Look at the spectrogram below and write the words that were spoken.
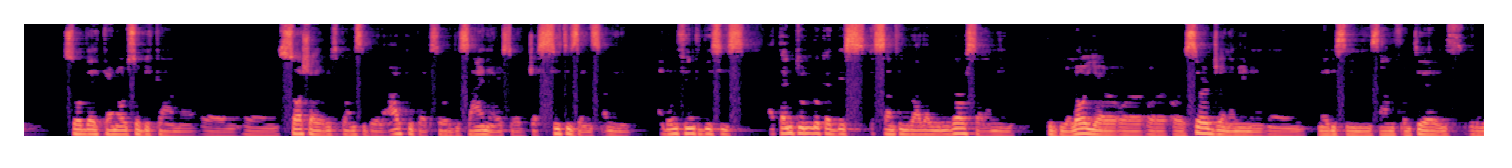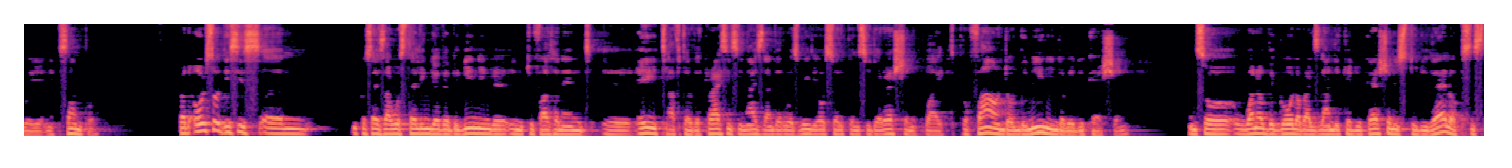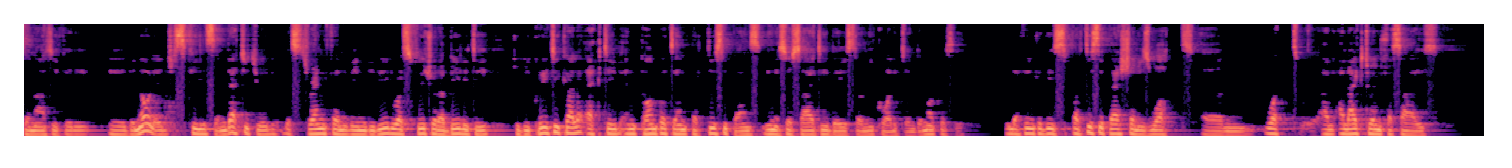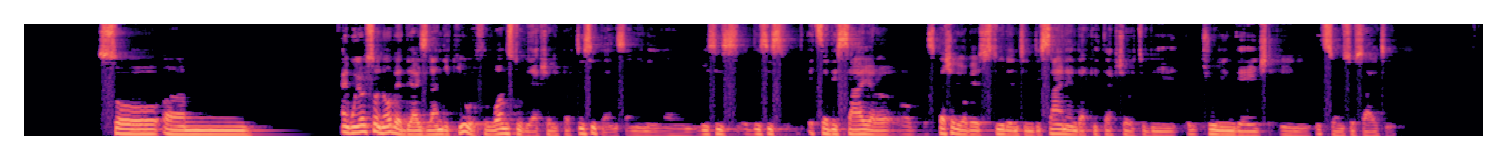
so they can also become uh, uh, socially responsible architects or designers or just citizens. I mean, I don't think this is I tend to look at this as something rather universal. I mean, could be a lawyer or, or, or a surgeon. I mean, um, Médecins Sans Frontières is in a way an example. But also this is, um, because as I was telling you at the beginning, uh, in 2008, after the crisis in Iceland, there was really also a consideration quite profound on the meaning of education. And so one of the goals of Icelandic education is to develop systematically uh, the knowledge, skills, and attitude that strengthen the individual's future ability to be critical, active, and competent participants in a society based on equality and democracy. And I think this participation is what um, what I, I, like to emphasize. So, um, and we also know that the Icelandic youth wants to be actually participants. I mean, um, this is this is it's a desire of, especially of a student in design and architecture to be truly engaged in its own society.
